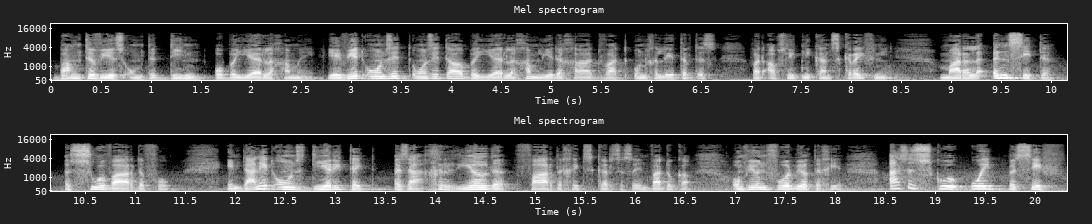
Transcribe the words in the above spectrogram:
bang te wees om te dien op beheerliggame. Jy weet ons het ons het al beheerliggaamlede gehad wat ongeletterd is, wat absoluut nie kan skryf nie, maar hulle insette is so waardevol. En dan het ons deur die tyd is daar gereelde vaardigheidskursusse en wat ook al om vir jou 'n voorbeeld te gee. As 'n skool ooit besef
